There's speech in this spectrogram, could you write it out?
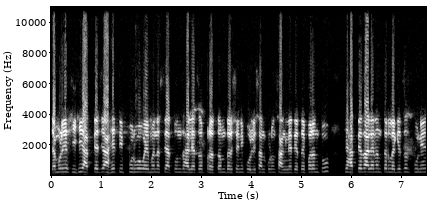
त्यामुळे ही ही हत्या जी आहे ती पूर्व वैमनस्यातून झाल्याचं प्रथम दर्शनी पोलिसांकडून सांगण्यात येतंय. परंतु ही हत्या झाल्यानंतर लगेचच पुणे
